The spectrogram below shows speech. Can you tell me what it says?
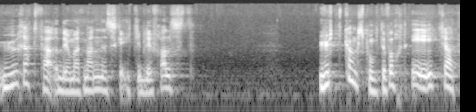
urettferdig om et menneske ikke blir frelst. Utgangspunktet vårt er ikke at,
